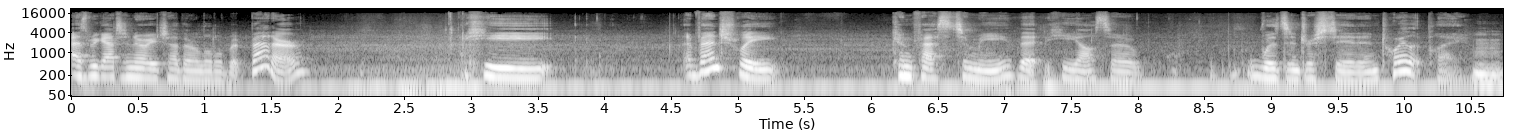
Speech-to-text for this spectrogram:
as we got to know each other a little bit better he eventually confessed to me that he also was interested in toilet play. Mm-hmm.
